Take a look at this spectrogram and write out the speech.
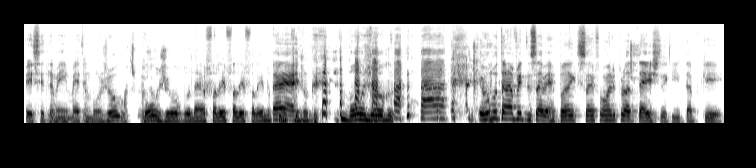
PC também Eu- mete um eu- bom jogo? Ótimo Bom jogo. jogo, né? Eu falei, falei, falei, não É. coloquei nunca. Bom jogo. eu vou botar na frente do Cyberpunk só em forma de protesto aqui, tá? Porque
